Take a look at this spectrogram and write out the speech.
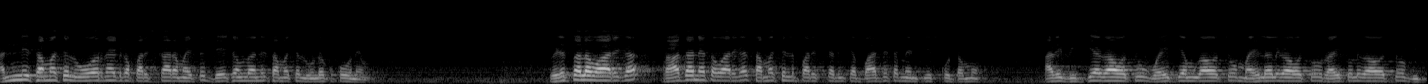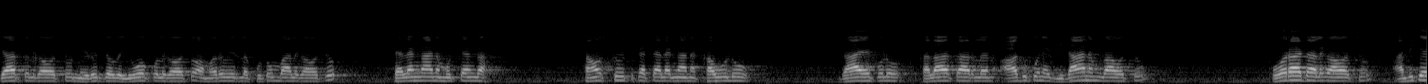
అన్ని సమస్యలు ఓవర్నైట్గా పరిష్కారం అయితే దేశంలోనే సమస్యలు ఉండకపోనేము విడతల వారిగా ప్రాధాన్యత వారిగా సమస్యలను పరిష్కరించే బాధ్యత మేము తీసుకుంటాము. అది విద్య కావచ్చు వైద్యం కావచ్చు మహిళలు కావచ్చు రైతులు కావచ్చు విద్యార్థులు కావచ్చు నిరుద్యోగ యువకులు కావచ్చు అమరవీరుల కుటుంబాలు కావచ్చు తెలంగాణ ముఖ్యంగా సాంస్కృతిక తెలంగాణ కవులు గాయకులు కళాకారులను ఆదుకునే విధానం కావచ్చు పోరాటాలు కావచ్చు. అందుకే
